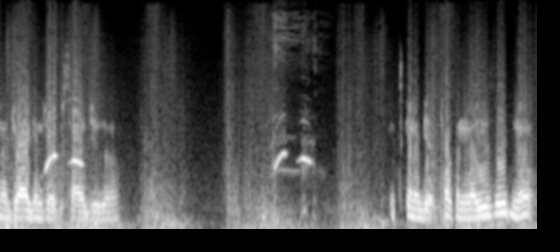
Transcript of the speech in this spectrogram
No dragon's right beside you though. It's gonna get fucking lasered. No.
